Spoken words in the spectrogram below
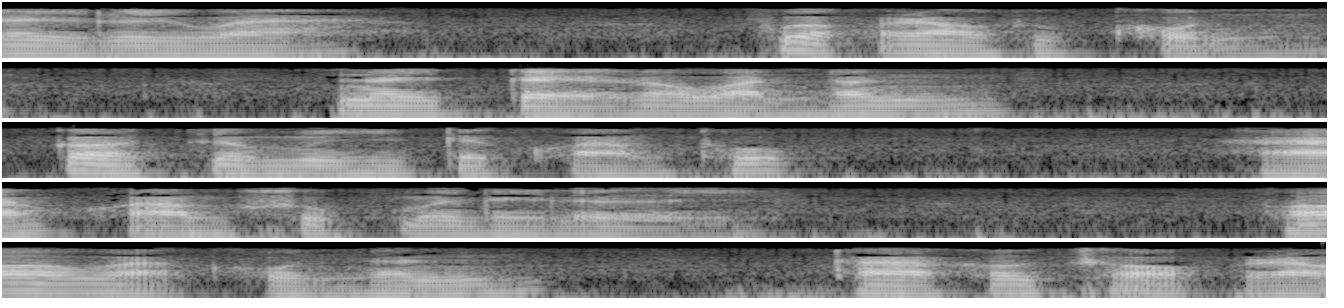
ได้เลยว่า พวกเราทุกคนในแต่ละวันนั้น ก็จะมีแต่ความทุกข์ หาความสุขไม่ได้เลย เพราะว่าคนนั้นถ้าเขาชอบเรา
